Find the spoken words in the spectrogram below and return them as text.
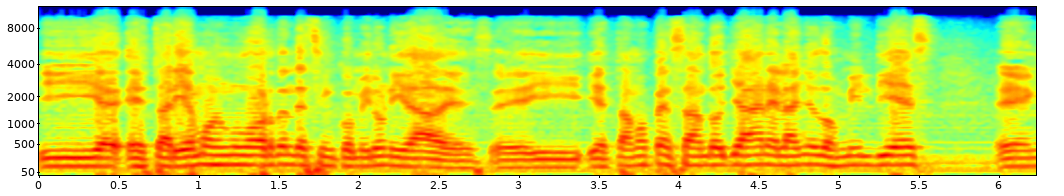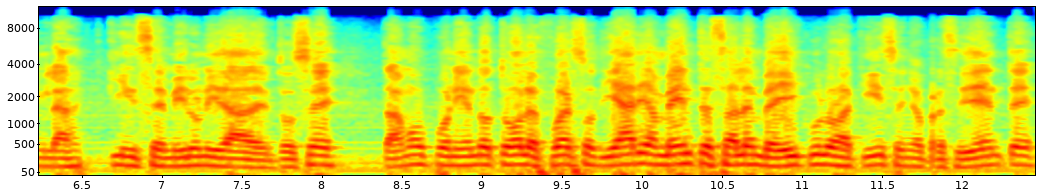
y eh, estaríamos en un orden de 5.000 unidades eh, y, estamos pensando ya en el año 2010 en las 15.000 unidades. Entonces estamos poniendo todo el esfuerzo. Diariamente salen vehículos aquí, señor presidente,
